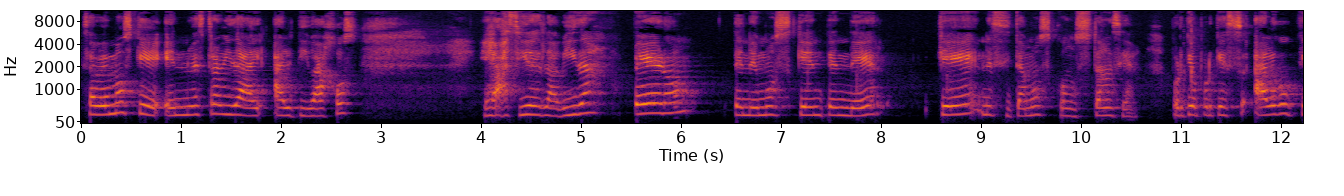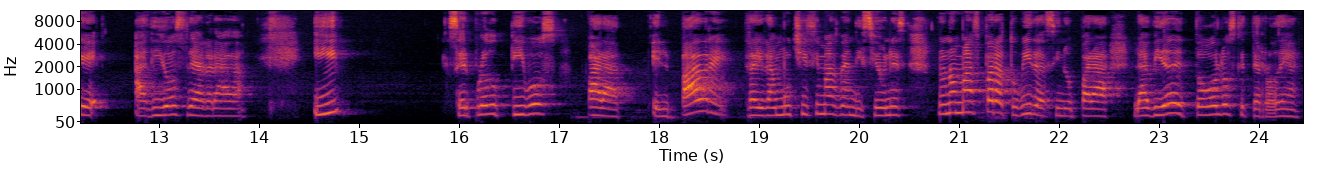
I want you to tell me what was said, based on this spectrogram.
Sabemos que en nuestra vida hay altibajos, eh, así es la vida, pero tenemos que entender que necesitamos constancia. ¿Por qué? Porque es algo que a Dios le agrada. Y ser productivos para el Padre traerá muchísimas bendiciones, no nomás para tu vida, sino para la vida de todos los que te rodean.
